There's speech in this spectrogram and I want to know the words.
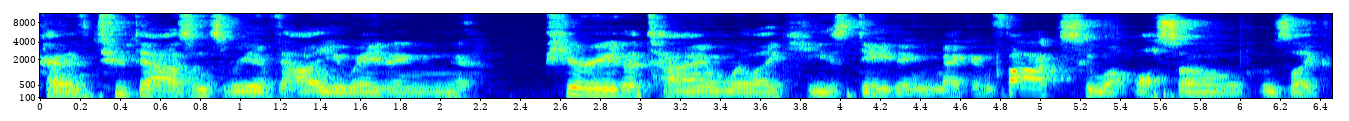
kind of 2000s reevaluating period of time where like he's dating Megan Fox, who also who's like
